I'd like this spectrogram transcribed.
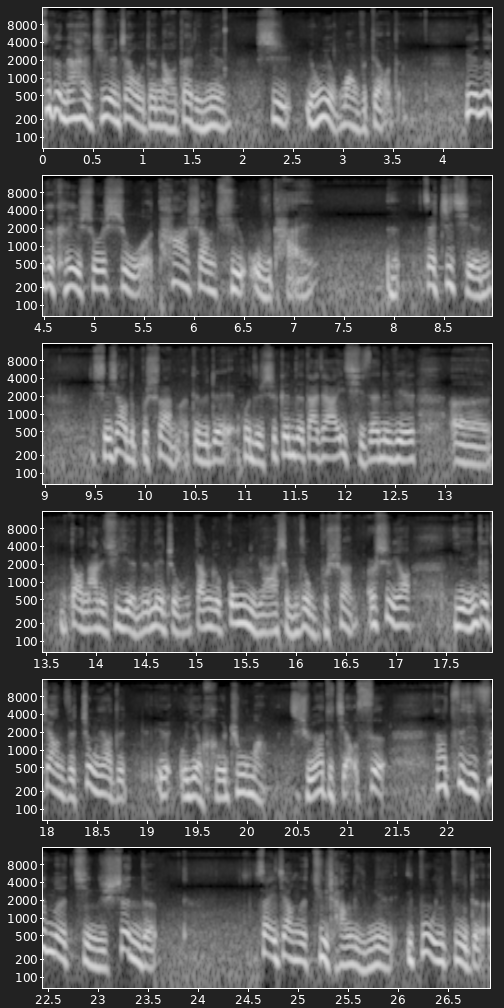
这个南海剧院在我的脑袋里面是永远忘不掉的，因为那个可以说是我踏上去舞台，呃，在之前学校的不算嘛，对不对？或者是跟着大家一起在那边，呃，到哪里去演的那种，当个宫女啊什么这种不算，而是你要演一个这样子重要的，我演何珠嘛，主要的角色，然后自己这么谨慎的在这样的剧场里面一步一步的，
